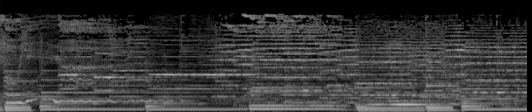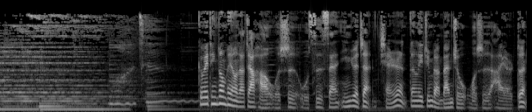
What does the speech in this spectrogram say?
否依然？各位听众朋友，大家好，我是五四三音乐站前任邓丽君版班主，我是艾尔顿。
